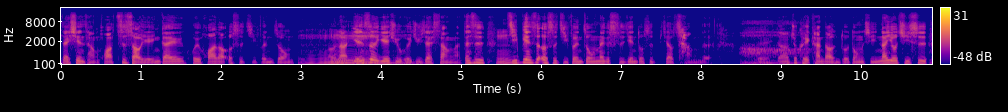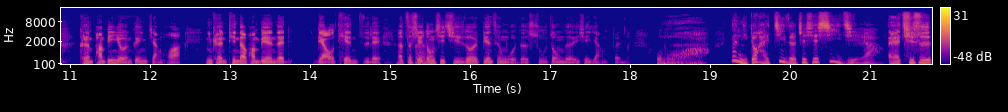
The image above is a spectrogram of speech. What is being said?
在现场画，至少也应该会花到二十几分钟。嗯，呃、那颜色也许回去再上了，但是即便是二十几分钟，那个时间都是比较长的。对，然后就可以看到很多东西。那尤其是可能旁边有人跟你讲话，你可能听到旁边人在聊天之类，那这些东西其实都会变成我的书中的一些养分。哇！那你都还记得这些细节啊？哎、欸，其实。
